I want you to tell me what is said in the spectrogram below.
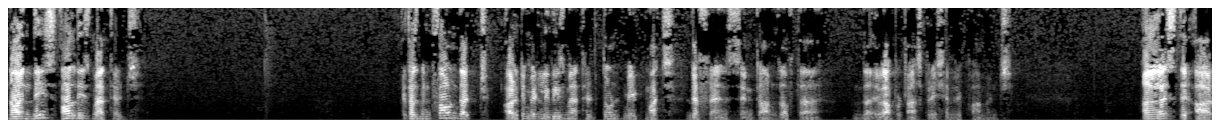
Now in these all these methods it has been found that ultimately these methods don't make much difference in terms of the, the evapotranspiration requirements. Unless they are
